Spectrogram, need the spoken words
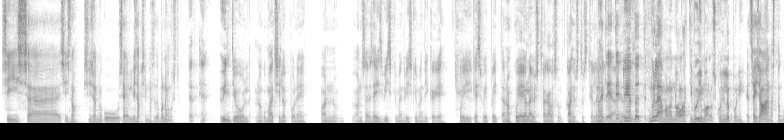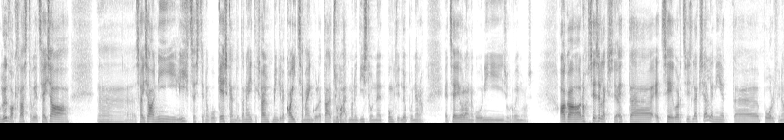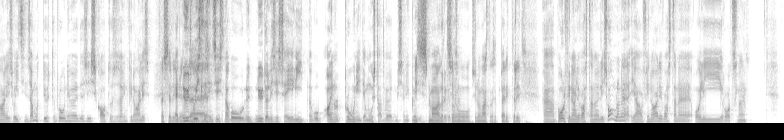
siis äh,, siis noh, siis on nagu see lisab sinna seda põnevust. et üldjuhul nagu matši lõpuni on, on see seis viiskümmend, viiskümmend ikkagi, kui, kes võib võita, noh, kui ei ole just väga suurt kahjustust noh, et, kellelegi et, et nii-öelda, et mõlemal on alati võimalus kuni lõpuni, et sa ei saa ennast nagu lõdvaks lasta või et sa ei saa äh, sa ei saa nii lihtsasti nagu keskenduda näiteks ainult mingile kaitsemängule, et aa, et suva, et ma nüüd istun need punktid lõpuni ära. et see ei ole nagu nii suur võimalus. Aga noh, see selleks, et, et seekord siis läks jälle nii, et äh, poolfinaalis võitsin samuti ühte pruunivööd ja siis kaotuse sain finaalis. et nüüd võistlesin siis nagu nüüd, nüüd oli siis see eliit nagu ainult pruunid ja mustad vööd, mis on ikka mis maalt sinu, sinu vastased pärit olid? Äh, poolfinaali vastane oli soomlane ja finaali vastane oli rootslane.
